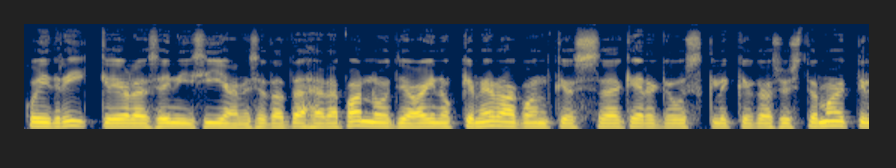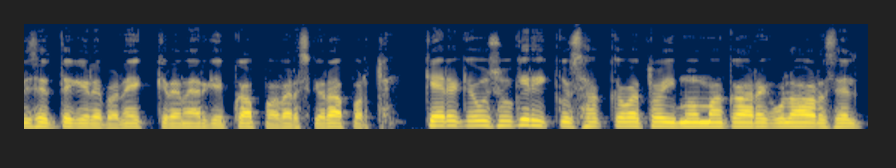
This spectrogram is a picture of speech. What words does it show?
kuid kuid riik ei ole seni siiani seda tähele pannud ja ainukene erakond, kes kergeusklikega süstemaatiliselt tegeleb, on EKRE, märgib kapo värske raport. kergeusu kirikus hakkavad toimuma ka regulaarselt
